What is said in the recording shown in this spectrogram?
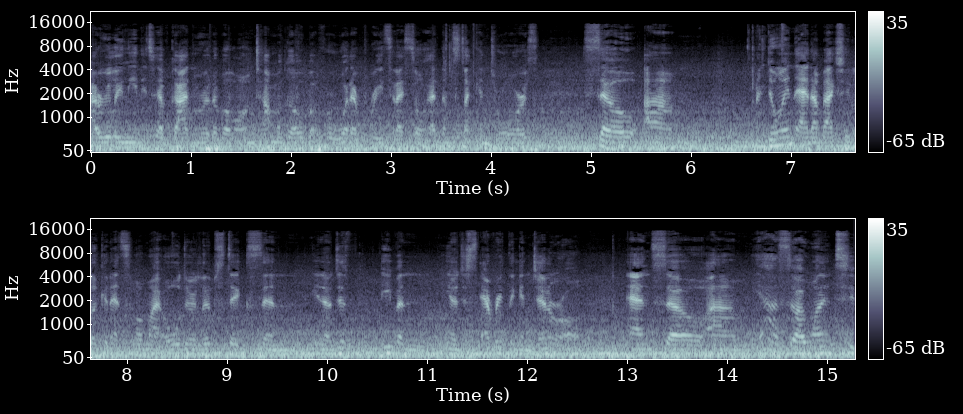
I really needed to have gotten rid of a long time ago, but for whatever reason, I still had them stuck in drawers. So, um, and doing that, I'm actually looking at some of my older lipsticks and, you know, just even, you know, just everything in general. And so, um, yeah, so I wanted to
